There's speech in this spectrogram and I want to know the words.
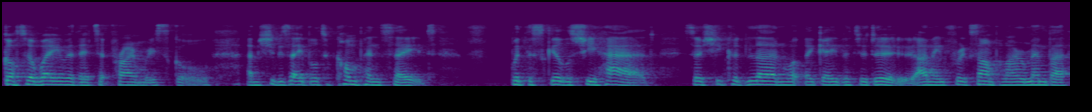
got away with it at primary school. Um, she was able to compensate with the skills she had so she could learn what they gave her to do. I mean, for example, I remember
